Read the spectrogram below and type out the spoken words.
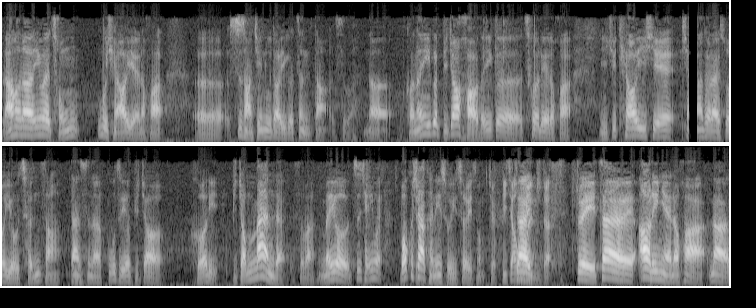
然后呢，因为从目前而言的话，呃，市场进入到一个震荡，是吧？那可能一个比较好的一个策略的话，你去挑一些相对来说有成长，但是呢估值又比较合理、比较慢的，是吧？没有之前因为。伯克夏肯定属于这一种，就比较稳的。对，在二零年的话，那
